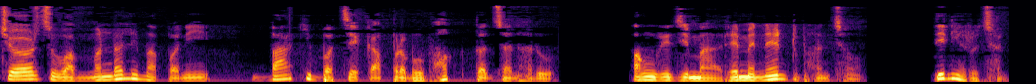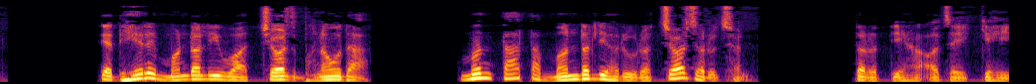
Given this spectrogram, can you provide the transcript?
चर्च वा मण्डलीमा पनि बाँकी बचेका प्रभुभक्त जनहरू अंग्रेजीमा रेमेनेन्ट भन्छौ। तिनीहरू छन्। त्यहाँ धेरै मण्डली वा चर्च भनाउँदा मनताता मण्डलीहरू र चर्चहरू छन्। तर त्यहाँ अझै केही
